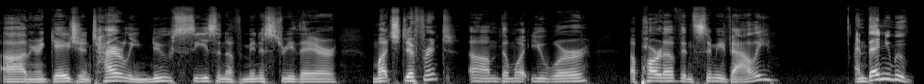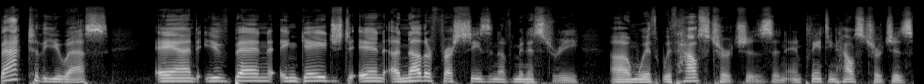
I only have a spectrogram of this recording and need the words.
Um, you're engaged in an entirely new season of ministry there, much different um, than what you were a part of in Simi Valley. And then you move back to the U.S. and you've been engaged in another fresh season of ministry um, with with house churches and, and planting house churches.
